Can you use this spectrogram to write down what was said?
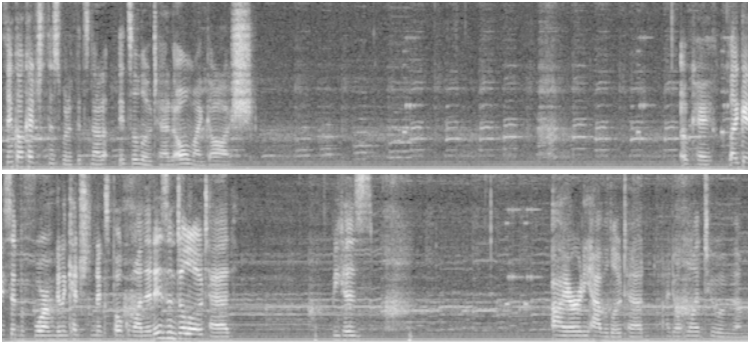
I think I'll catch this one if it's not a, it's a low Lotad. Oh my gosh. Like I said before, I'm gonna catch the next Pokemon that isn't a Lotad. Because I already have a Lotad. I don't want two of them.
